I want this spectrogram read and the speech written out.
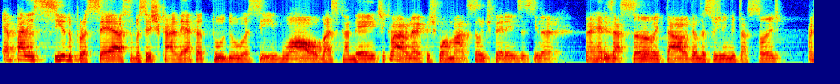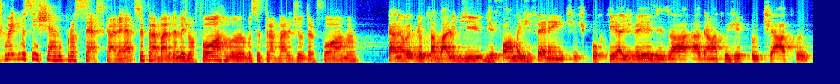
é parecido o processo, você escaleta tudo assim igual, basicamente. Claro, né, que os formatos são diferentes assim na, na realização e tal, dentro das suas limitações. Mas como é que você enxerga o processo, cara? É, você trabalha da mesma forma? Você trabalha de outra forma? Cara, eu, eu trabalho de, de formas diferentes, porque às vezes a, a dramaturgia para o teatro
